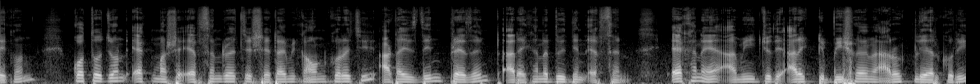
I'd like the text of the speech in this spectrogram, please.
দেখুন কতজন এক মাসে অ্যাবসেন্ট রয়েছে সেটা আমি কাউন্ট করেছি, আঠাইশ দিন প্রেজেন্ট আর এখানে দুই দিন অ্যাবসেন্ট এখানে আমি যদি আরেকটি বিষয় আমি আরও ক্লিয়ার করি,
